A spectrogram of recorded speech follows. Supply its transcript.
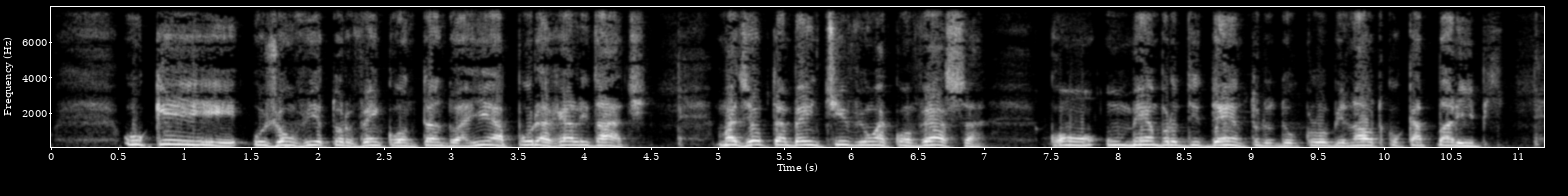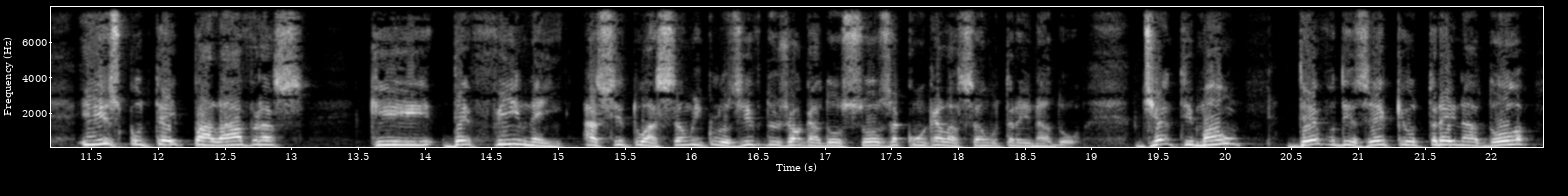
O que o João Vitor vem contando aí é a pura realidade. Mas eu também tive uma conversa com um membro de dentro do Clube Náutico Capibaribe e escutei palavras que definem a situação, inclusive do jogador Souza, com relação ao treinador. De antemão, devo dizer que o treinador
